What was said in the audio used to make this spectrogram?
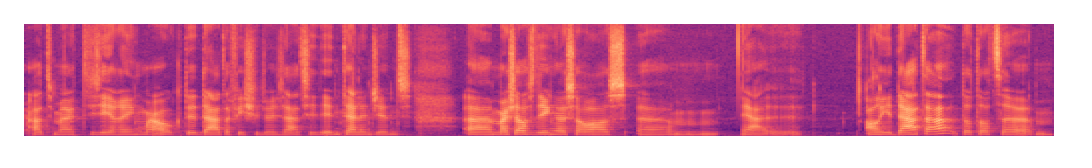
automatisering, maar ook de data visualisatie, de intelligence. maar zelfs dingen zoals um, ja, al je data, dat dat um,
